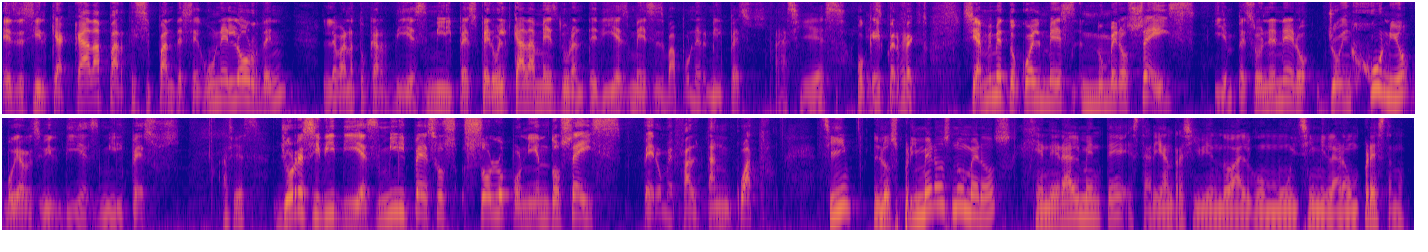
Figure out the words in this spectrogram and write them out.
Es decir, que a cada participante, según el orden, le van a tocar 10 mil pesos, pero él cada mes durante 10 meses va a poner mil pesos. Así es. Ok, es perfecto. Si a mí me tocó el mes número 6 y empezó en enero, yo en junio voy a recibir 10 mil pesos. Así es. Yo recibí 10 mil pesos solo poniendo 6, pero me faltan 4. Sí, los primeros números generalmente estarían recibiendo algo muy similar a un préstamo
